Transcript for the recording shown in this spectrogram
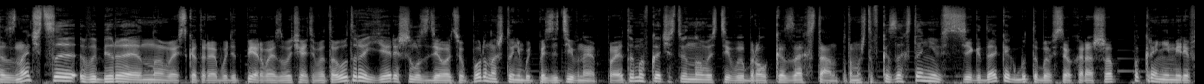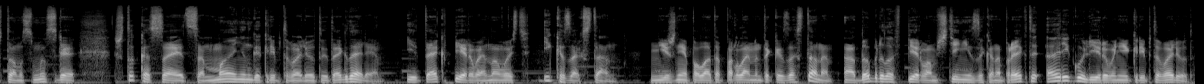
Значится, выбирая новость, которая будет первая звучать в это утро, я решил сделать упор на что-нибудь позитивное, поэтому в качестве новости выбрал Казахстан, потому что в Казахстане всегда как будто бы все хорошо, по крайней мере в том смысле, что касается майнинга, криптовалюты и так далее. Итак, первая новость и Казахстан – Нижняя палата парламента Казахстана одобрила в первом чтении законопроекты о регулировании криптовалют.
